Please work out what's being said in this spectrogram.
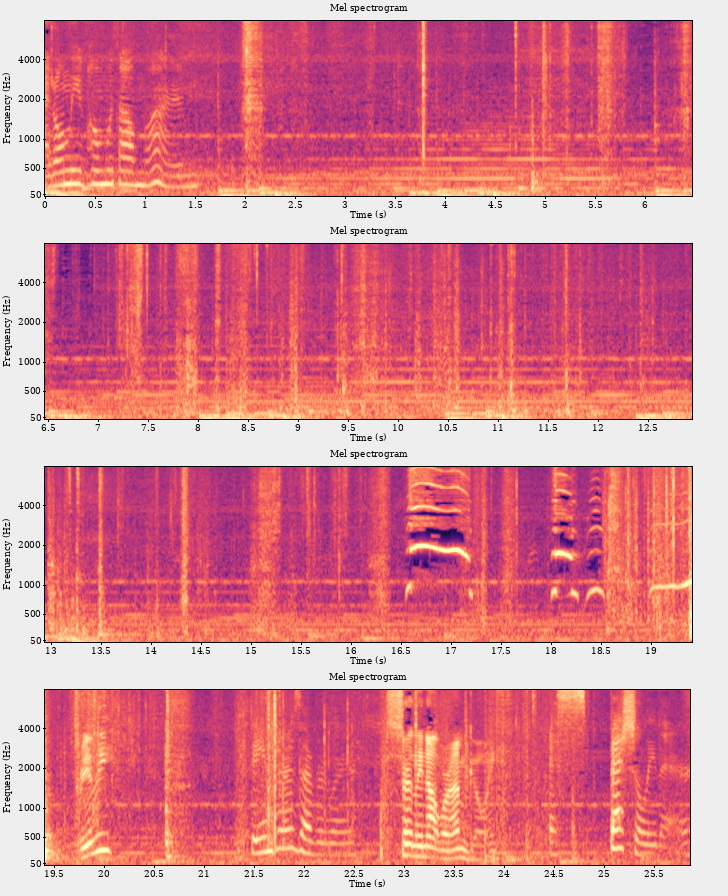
I don't leave home without mine. Really? Danger is everywhere, Certainly not where I'm going. especially there.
